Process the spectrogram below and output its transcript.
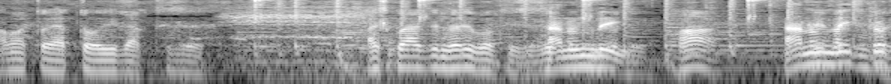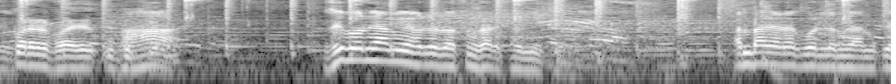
আমার তো এত ই লাগতেছে। আজ কয়েকদিন ধরে বলতেছি হ্যাঁ। আনন্দে স্ট্রোক করার ভয় হ্যাঁ। জীবনে আমি হলো নতুন ঘরে সৈনিক আমি বাড়ি লাগ বললাম যে আমি কি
